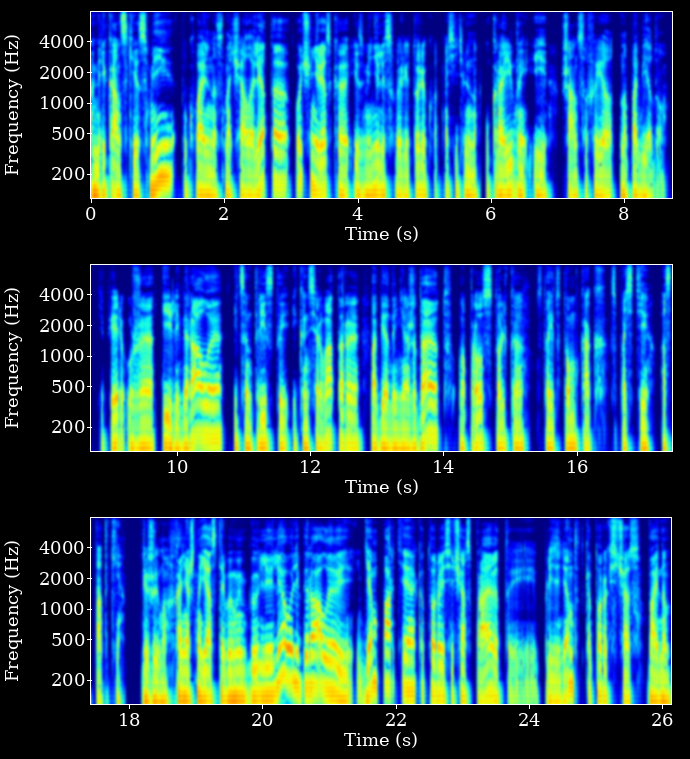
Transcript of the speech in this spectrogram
Американские СМИ буквально с начала лета очень резко изменили свою риторику относительно Украины и шансов ее на победу. Теперь уже и либералы, и центристы, и консерваторы победы не ожидают. Вопрос только стоит в том, как спасти остатки режима. Конечно, ястребами были леволибералы, демпартия, которые сейчас правят, и президент, от которых сейчас Байден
